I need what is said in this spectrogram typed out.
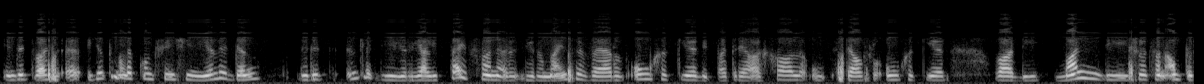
en dit was 'n heeltemal 'n konvensionele ding. Dit het eintlik die realiteit van die Romeinse wêreld omgekeer die patriargale stelsel omgekeer waar die man die soort van amper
